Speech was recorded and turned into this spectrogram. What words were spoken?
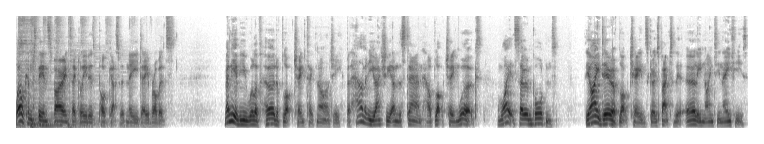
Welcome to the Inspiring Tech Leaders podcast with me, Dave Roberts. Many of you will have heard of blockchain technology, but how many of you actually understand how blockchain works and why it's so important? The idea of blockchains goes back to the early 1980s,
